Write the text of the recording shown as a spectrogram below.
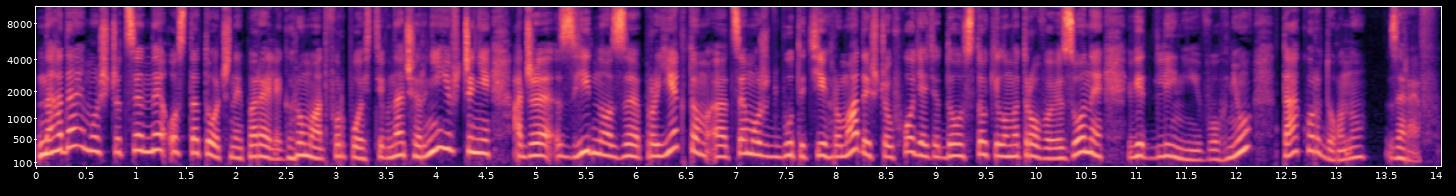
Нагадаємо, що це не остаточний перелік громад форпостів на Чернігівщині, адже згідно з проєктом, е, це можуть бути ті громади, що входять до 100-кілометрової зони від лінії вогню та кордону з РФ.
